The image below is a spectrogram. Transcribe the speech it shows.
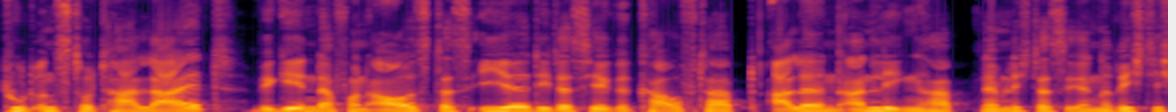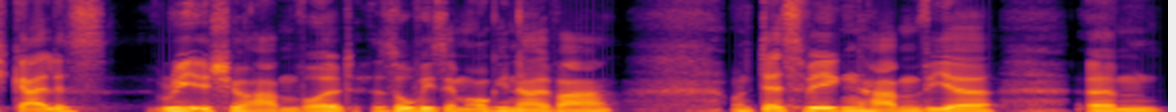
tut uns total leid. Wir gehen davon aus, dass ihr, die das hier gekauft habt, alle ein Anliegen habt, nämlich dass ihr ein richtig geiles Reissue haben wollt, so wie es im Original war. Und deswegen haben wir ähm,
